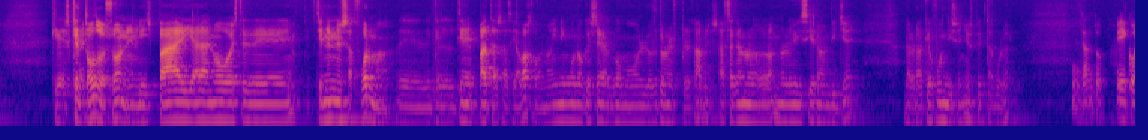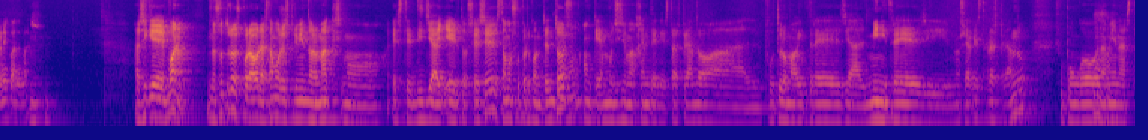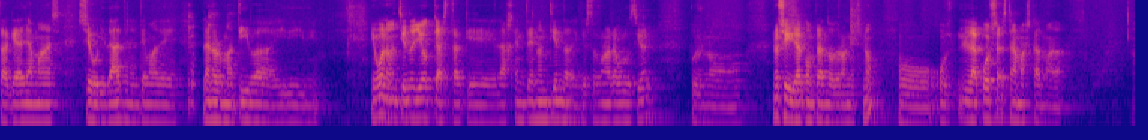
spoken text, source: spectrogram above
que es que todos son, el Inspire y ahora el nuevo este de... tienen esa forma de, de que tiene patas hacia abajo, no hay ninguno que sea como los drones plegables, hasta que no, no lo hicieron DJI. La verdad que fue un diseño espectacular. Y tanto. Y icónico además. Así que bueno, nosotros por ahora estamos exprimiendo al máximo este DJI Air 2S, estamos súper contentos, aunque hay muchísima gente que está esperando al futuro Mavic 3 y al Mini 3 y no sé a qué estará esperando. Supongo Ujú. también hasta que haya más seguridad en el tema de la normativa y, y- y bueno, entiendo yo que hasta que la gente no entienda de que esto es una revolución, pues no, no seguirá comprando drones, ¿no? O, o la cosa estará más calmada.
